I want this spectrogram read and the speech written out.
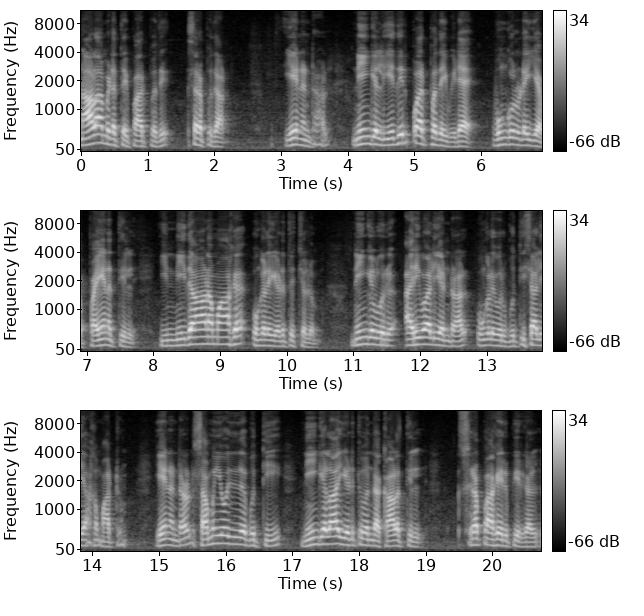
நாலாம் இடத்தை பார்ப்பது சிறப்பு தான் ஏனென்றால் நீங்கள் எதிர்பார்ப்பதை விட உங்களுடைய பயணத்தில் இந்நிதானமாக உங்களை எடுத்துச் செல்லும். நீங்கள் ஒரு அறிவாளி என்றால் உங்களை ஒரு புத்திசாலியாக மாற்றும். ஏனென்றால் சமயோஜித புத்தி நீங்களாக எடுத்து வந்த காலத்தில் சிறப்பாக இருப்பீர்கள்.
